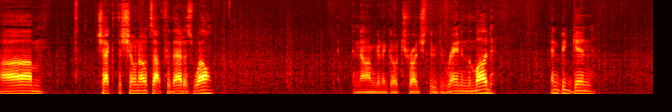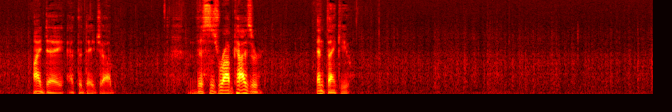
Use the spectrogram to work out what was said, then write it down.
um, check the show notes out for that as well. And now I'm going to go trudge through the rain and the mud and begin my day at the day job. This is Rob Kaiser, and thank you.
